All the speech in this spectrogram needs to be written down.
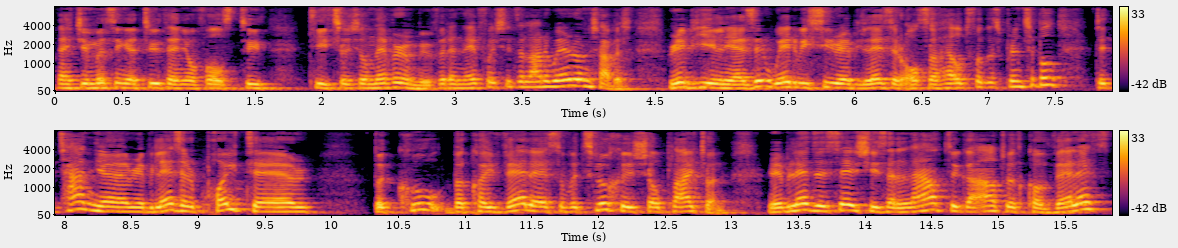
that you're missing a tooth and your false tooth teeth, so she'll never remove it and therefore she's allowed to wear it on Shabbos. Rebbe Eliezer, where do we see Rebbe Eliezer also held for this principle? Titania, Rebbe Eliezer, poiter, Bekoiveles of Itzluchish shel Plyton. Rebbe Lezer says she's allowed to go out with koveles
